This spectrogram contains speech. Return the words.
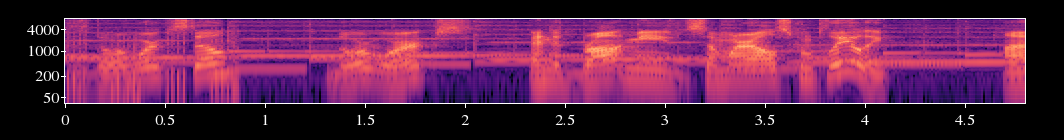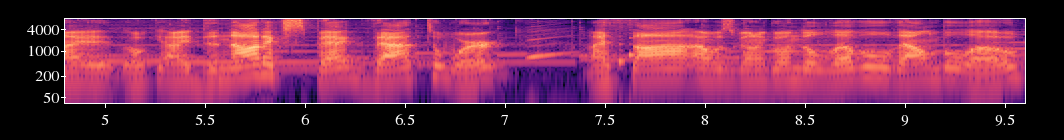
Does the door work still? Door works, and it brought me somewhere else completely. I okay, I did not expect that to work. I thought I was gonna go into level down below,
